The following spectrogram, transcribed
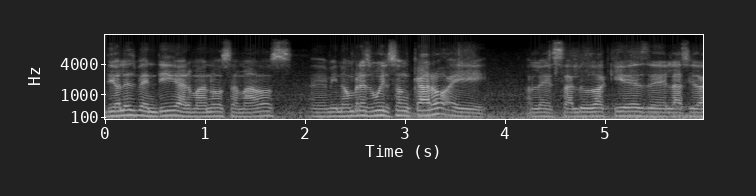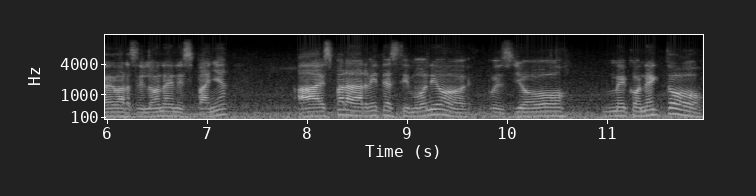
Dios les bendiga, hermanos amados. Eh, mi nombre es Wilson Caro y les saludo aquí desde la ciudad de Barcelona, en España. Ah, es para dar mi testimonio, pues yo me conecto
